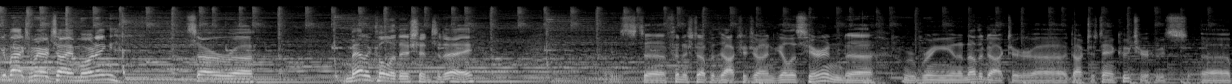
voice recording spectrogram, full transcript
Welcome back to Maritime Morning. It's our uh, medical edition today. Just uh, finished up with Dr. John Gillis here, and uh, we're bringing in another doctor, uh, Dr. Stan Kutcher, who's uh,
